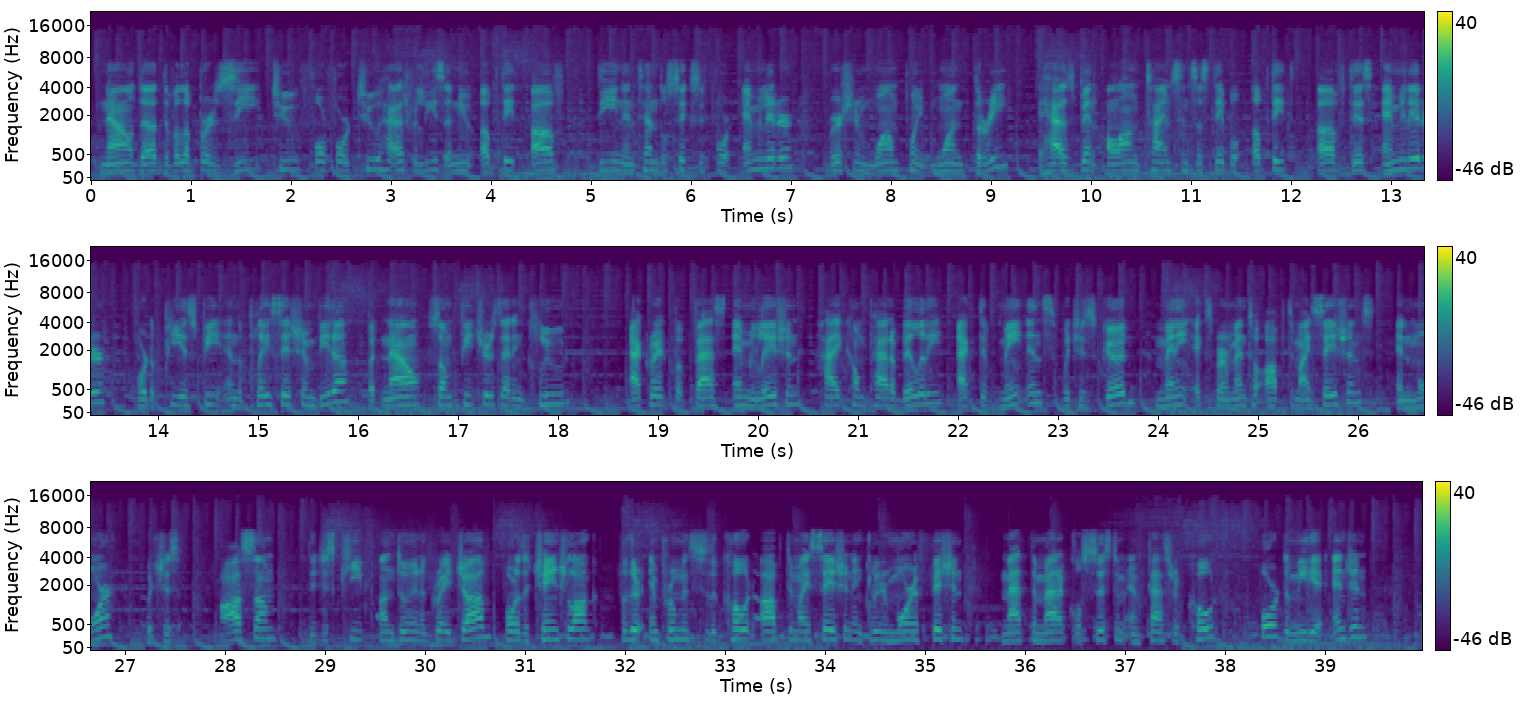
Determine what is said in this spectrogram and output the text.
now the developer Z2442 has released a new update of the Nintendo 64 emulator version 1.13. It has been a long time since a stable update of this emulator for the PSP and the PlayStation Vita, but now some features that include accurate but fast emulation, high compatibility, active maintenance, which is good, many experimental optimizations, and more, which is awesome. They just keep on doing a great job. For the changelog, further improvements to the code optimization including more efficient mathematical system and faster code for the media engine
